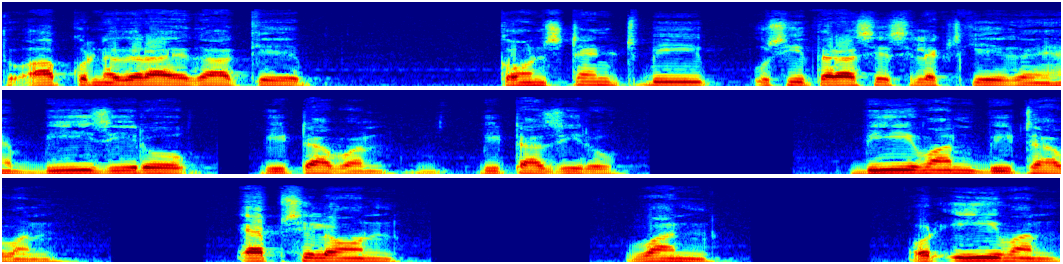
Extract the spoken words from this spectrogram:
تو آپ کو نظر آئے گا کہ کانسٹینٹ بھی اسی طرح سے سلیکٹ کیے گئے ہیں B zero beta one beta zero B one beta one epsilon one اور ای ون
